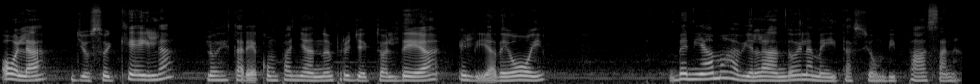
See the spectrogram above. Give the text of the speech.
Hola, yo soy Keila, los estaré acompañando en Proyecto Aldea el día de hoy. Veníamos hablando de la meditación vipassana.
